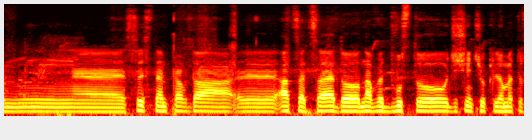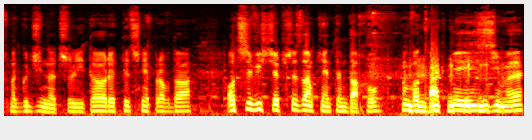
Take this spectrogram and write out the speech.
mm, system, prawda, ACC do nawet 210 km na godzinę, czyli teoretycznie, prawda, oczywiście przy zamkniętym dachu, bo tak nie jeździmy.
